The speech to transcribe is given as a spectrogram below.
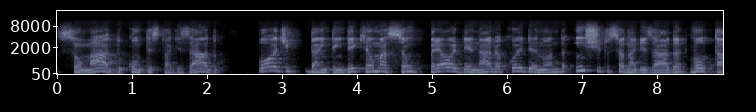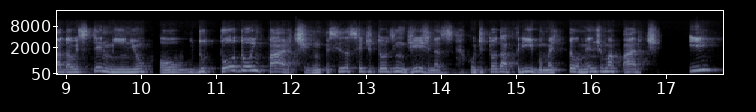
somado, contextualizado, pode dar a entender que é uma ação pré-ordenada, coordenada, institucionalizada, voltada ao extermínio ou do todo ou em parte. Não precisa ser de todos os indígenas ou de toda a tribo, mas pelo menos de uma parte. E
